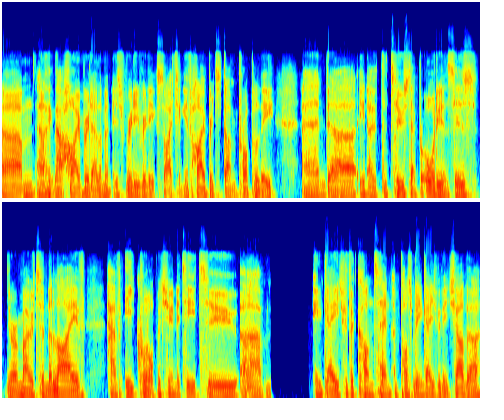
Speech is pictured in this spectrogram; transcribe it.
um, and I think that hybrid element is really, really exciting. If hybrid's done properly, and uh, you know the two separate audiences, the remote and the live, have equal opportunity to um, engage with the content and possibly engage with each other,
